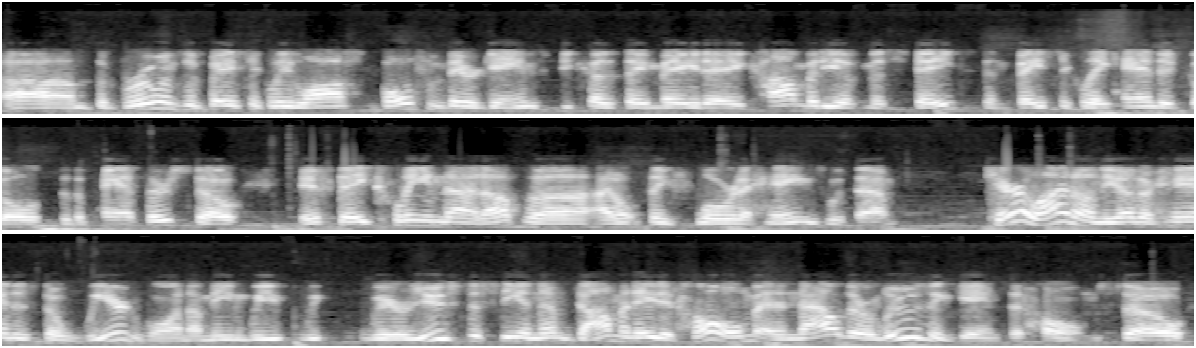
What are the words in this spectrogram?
Um, the Bruins have basically lost both of their games because they made a comedy of mistakes and basically handed goals to the Panthers. So if they clean that up, uh, I don't think Florida hangs with them. Carolina, on the other hand, is the weird one. I mean, we, we we're used to seeing them dominate at home, and now they're losing games at home. So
